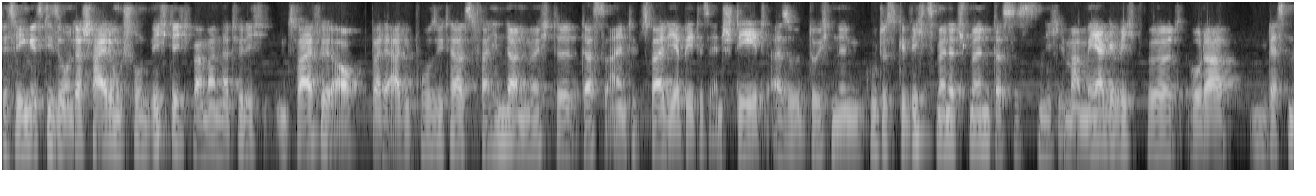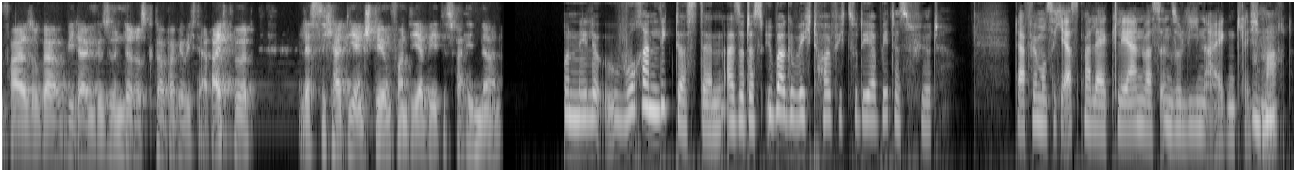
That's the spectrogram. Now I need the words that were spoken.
Deswegen ist diese Unterscheidung schon wichtig, weil man natürlich im Zweifel auch bei der Adipositas verhindern möchte, dass ein Typ 2 Diabetes entsteht. Also durch ein gutes Gewichtsmanagement, dass es nicht immer mehr Gewicht wird oder im besten Fall sogar wieder ein gesünderes Körpergewicht erreicht wird, lässt sich halt die Entstehung von Diabetes verhindern. Und Nele, woran liegt das denn? Also, dass Übergewicht häufig zu Diabetes führt? Dafür muss ich erstmal erklären, was Insulin eigentlich mhm. macht.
